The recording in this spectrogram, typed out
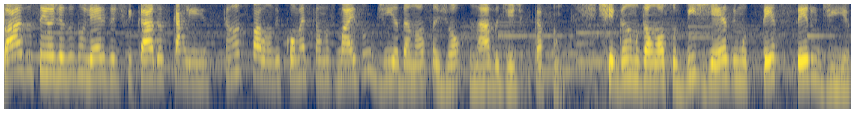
Paz do Senhor Jesus, mulheres edificadas, Carlinhos Santos falando e começamos mais um dia da nossa jornada de edificação. Chegamos ao nosso vigésimo terceiro dia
